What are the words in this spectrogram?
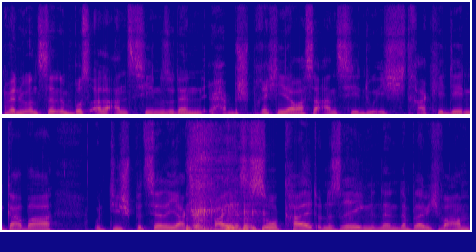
wenn wir uns dann im Bus alle anziehen, so dann ja, besprechen ja, was sie anziehen. Du, ich trage hier den Gabba und die spezielle Jacke, weil es ist so kalt und es regnet, dann, dann bleibe ich warm.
